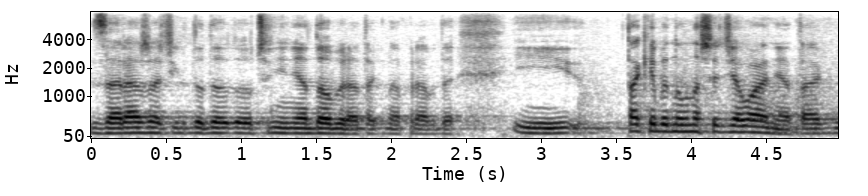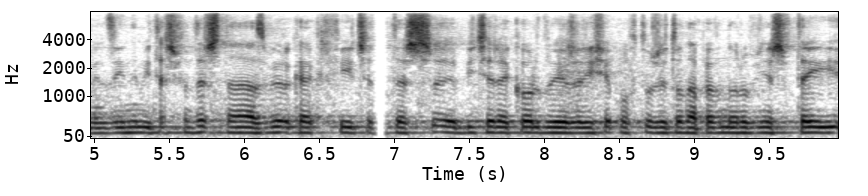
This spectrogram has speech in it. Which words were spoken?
zarażać ich do, do, do czynienia dobra tak naprawdę. I takie będą nasze działania, tak? między innymi ta świąteczna zbiórka krwi, czy też e, bicie rekordu, jeżeli się powtórzy, to na pewno również w, tej, e,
